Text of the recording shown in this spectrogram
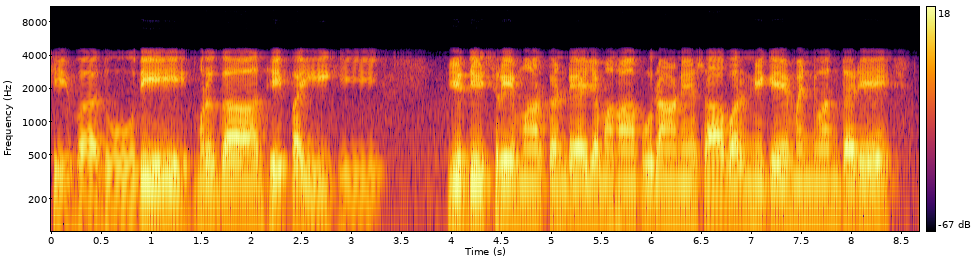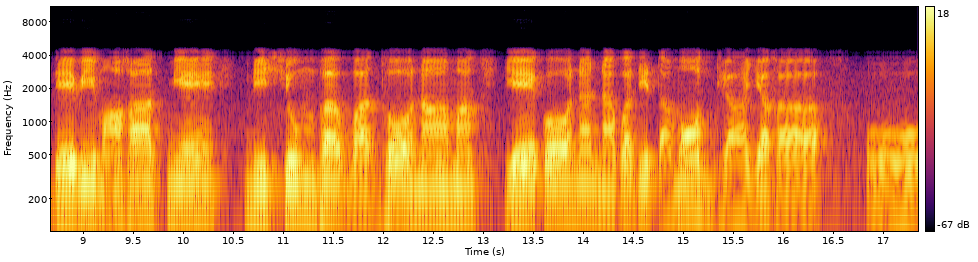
शिवदूदी मृगाधिपैः। इति श्रीमार्कण्डेयमहापुराणे सावर्णिके मन्वन्तरे देवीमाहात्म्ये निशुम्भवधो नाम एकोननवतितमोऽध्यायः। ओ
